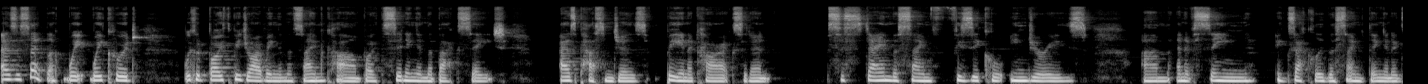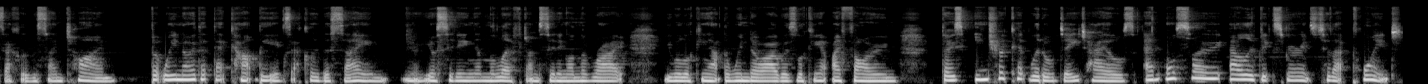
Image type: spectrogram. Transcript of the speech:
as I said, like we, we could we could both be driving in the same car, both sitting in the back seat as passengers, be in a car accident, sustain the same physical injuries, um, and have seen exactly the same thing at exactly the same time. But we know that that can't be exactly the same. You know, you're sitting on the left, I'm sitting on the right. You were looking out the window, I was looking at my phone. Those intricate little details, and also our lived experience to that point.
